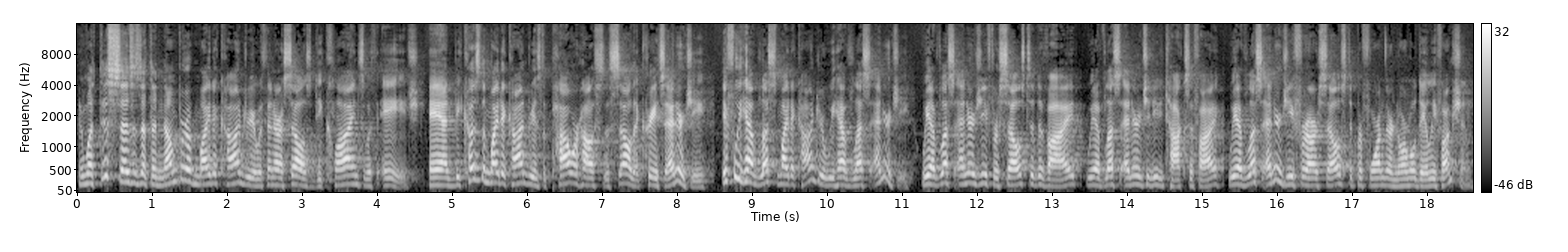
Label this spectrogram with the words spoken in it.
And what this says is that the number of mitochondria within our cells declines with age. And because the mitochondria is the powerhouse of the cell that creates energy, if we have less mitochondria, we have less energy. We have less energy for cells to divide, we have less energy to detoxify, we have less energy for our cells to perform their normal daily function.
